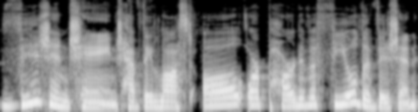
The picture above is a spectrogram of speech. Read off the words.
vision change? Have they lost all or part of a field of vision?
